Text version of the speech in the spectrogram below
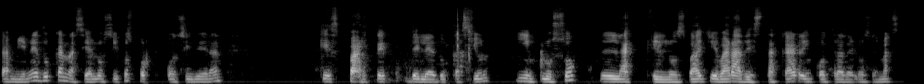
también educan hacia los hijos porque consideran que es parte de la educación incluso la que los va a llevar a destacar en contra de los demás.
